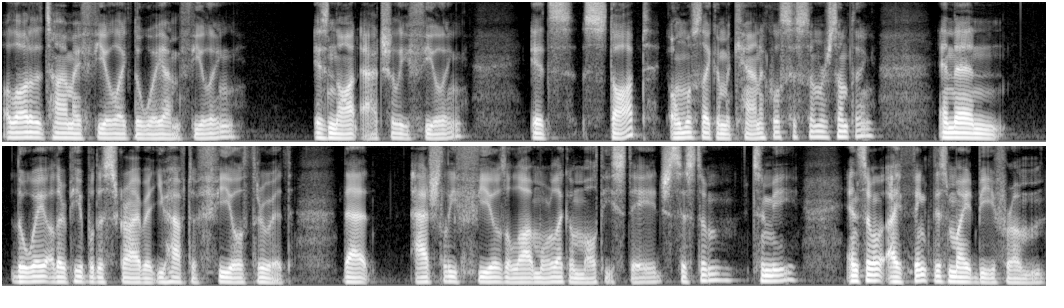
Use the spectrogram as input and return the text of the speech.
a lot of the time I feel like the way I'm feeling is not actually feeling. It's stopped, almost like a mechanical system or something. And then the way other people describe it, you have to feel through it. That actually feels a lot more like a multi stage system to me. And so I think this might be from,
